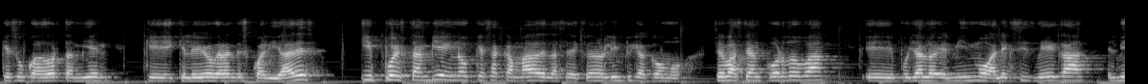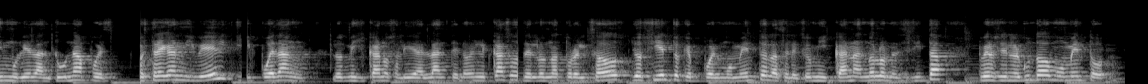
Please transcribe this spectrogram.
que es un jugador también que, le veo grandes cualidades. Y pues también, ¿no? Que esa camada de la selección olímpica como Sebastián Córdoba, eh, pues ya el mismo Alexis Vega, el mismo Uriel Antuna, pues, pues traigan nivel y puedan los mexicanos salir adelante, ¿no? En el caso de los naturalizados, yo siento que por el momento la selección mexicana no lo necesita, pero si en algún dado momento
